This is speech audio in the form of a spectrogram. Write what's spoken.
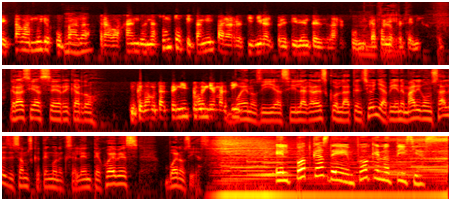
que estaba muy ocupada trabajando en asuntos y también para recibir al presidente de la República. Fue lo que se dijo. Gracias, eh, Ricardo. Y quedamos al pendiente. Buen día, Martín. Buenos días y le agradezco la atención. Ya viene Mari González. Deseamos que tenga un excelente jueves. Buenos días. El podcast de Enfoque Noticias.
